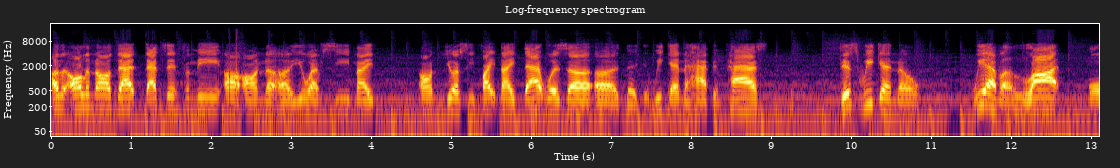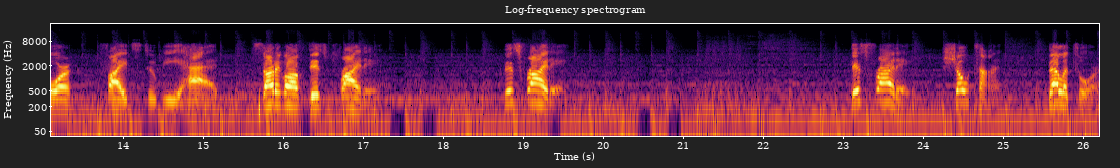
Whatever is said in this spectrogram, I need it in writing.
other all in all that that's it for me uh, on the uh, UFC night on UFC fight night that was uh, uh the weekend that happened past this weekend though we have a lot more fights to be had starting off this Friday this Friday this Friday Showtime Bellator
